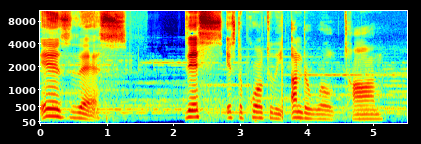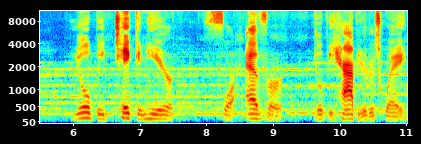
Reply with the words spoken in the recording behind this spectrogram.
is this? This is the portal to the underworld, Tom. You'll be taken here forever. You'll be happier this way.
